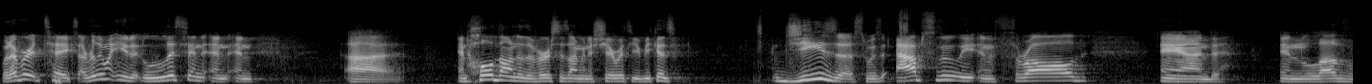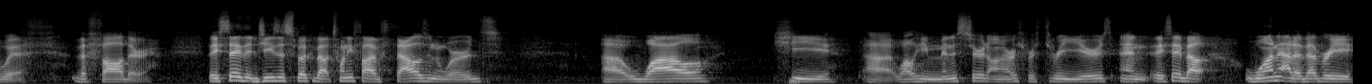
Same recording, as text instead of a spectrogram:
whatever it takes, I really want you to listen and, and uh, and hold on to the verses I'm going to share with you because Jesus was absolutely enthralled and in love with the Father. They say that Jesus spoke about 25,000 words uh, while, he, uh, while he ministered on earth for three years. And they say about one out of every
